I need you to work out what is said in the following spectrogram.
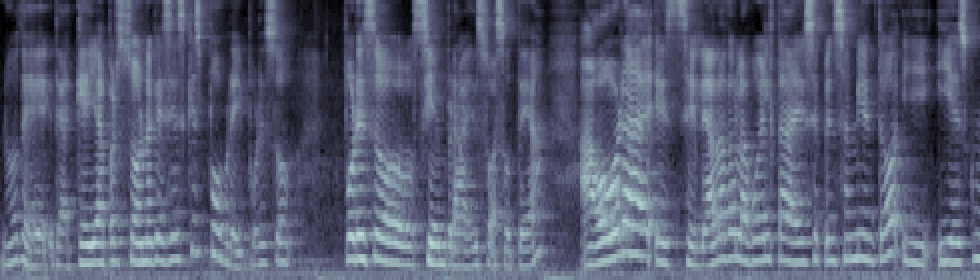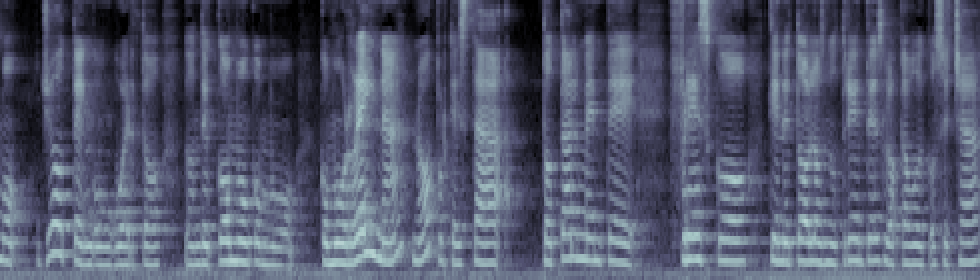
¿no? De, de aquella persona que dice, es que es pobre y por eso por eso siembra en su azotea. Ahora eh, se le ha dado la vuelta a ese pensamiento y, es como yo tengo un huerto donde como como, como reina, ¿no? Porque está totalmente fresco, tiene todos los nutrientes, lo acabo de cosechar,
